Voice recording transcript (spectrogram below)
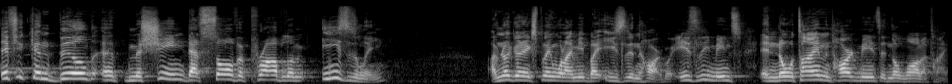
if you can build a machine that solves a problem easily, I'm not going to explain what I mean by easily and hard. But easily means in no time, and hard means in a lot of time.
